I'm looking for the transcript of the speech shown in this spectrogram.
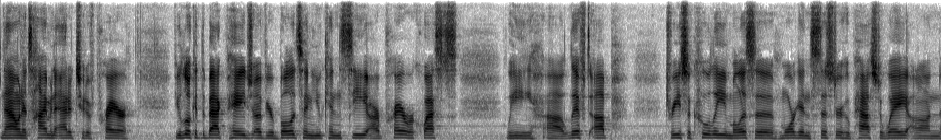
now in a time and attitude of prayer. If you look at the back page of your bulletin, you can see our prayer requests. We uh, lift up Teresa Cooley, Melissa Morgan's sister, who passed away on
